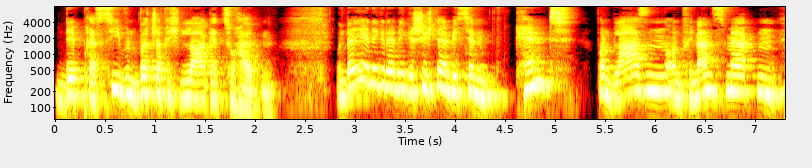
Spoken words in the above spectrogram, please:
depressiven wirtschaftlichen Lage zu halten. Und derjenige, der die Geschichte ein bisschen kennt von Blasen und Finanzmärkten,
